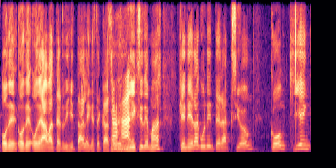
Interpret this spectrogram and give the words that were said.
o de, o de, o de avatar digital, en este caso Ajá. de Mix y demás, generan una interacción con quien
